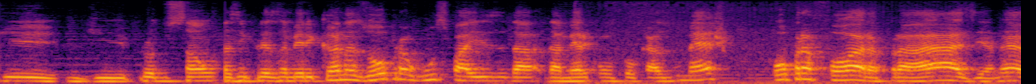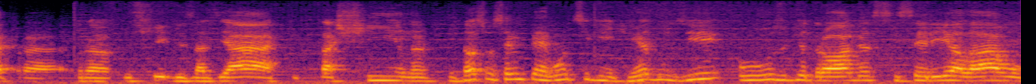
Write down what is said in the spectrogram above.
de, de produção das empresas americanas ou para alguns países da, da América, como foi o caso do México, ou para fora, para a Ásia, né, para os tigres asiáticos, para a China. Então, se você me pergunta o seguinte, reduzir o uso de drogas, que seria lá o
